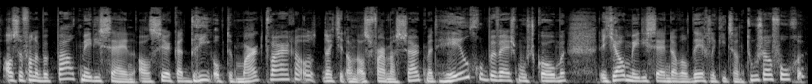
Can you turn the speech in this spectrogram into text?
als er van een bepaald medicijn al circa drie op de markt waren, dat je dan als farmaceut met heel goed bewijs moest komen dat jouw medicijn daar wel degelijk iets aan toe zou voegen.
